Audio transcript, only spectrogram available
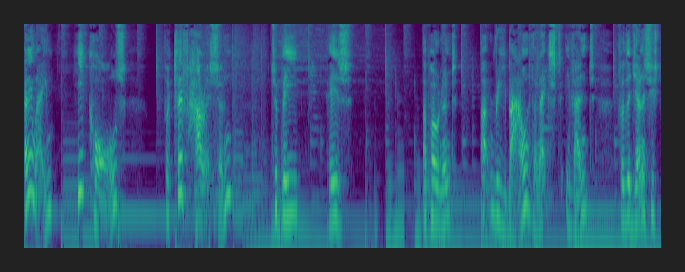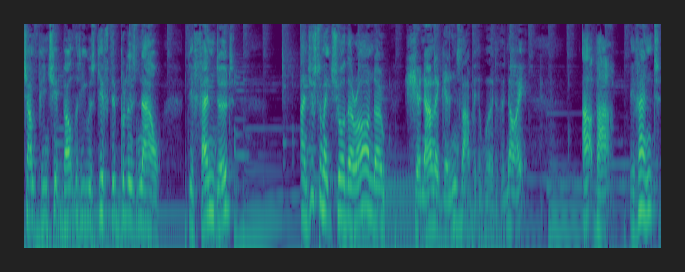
Anyway, he calls for Cliff Harrison to be his opponent at Rebound, the next event, for the Genesis Championship belt that he was gifted but has now defended. And just to make sure there are no shenanigans, that'll be the word of the night, at that event,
